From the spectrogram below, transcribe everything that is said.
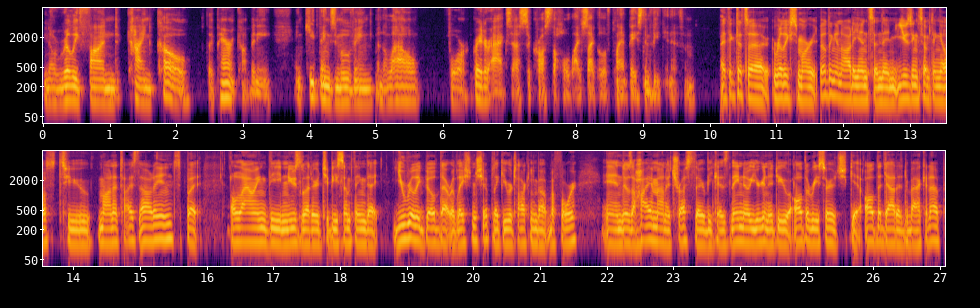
you know, really fund Kind Co, the parent company, and keep things moving and allow for greater access across the whole life cycle of plant-based and veganism. I think that's a really smart building an audience and then using something else to monetize the audience, but allowing the newsletter to be something that you really build that relationship like you were talking about before and there's a high amount of trust there because they know you're going to do all the research get all the data to back it up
